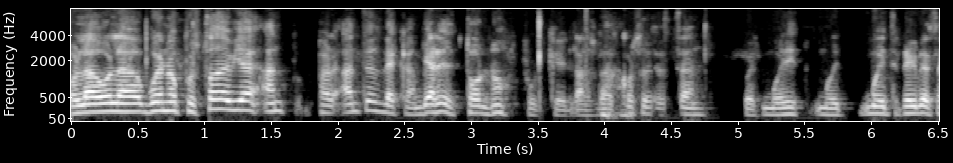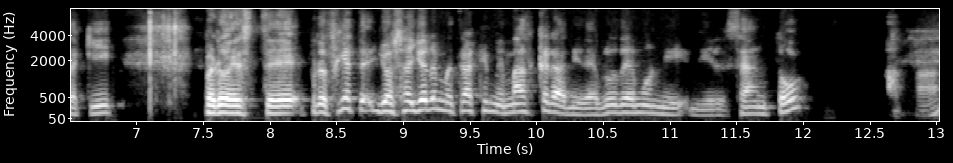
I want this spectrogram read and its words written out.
Hola, hola. Bueno, pues todavía an- para- antes de cambiar el tono, porque las, las cosas están pues muy, muy, muy terribles aquí, pero este, pero fíjate, yo, o sea, yo no me traje mi máscara ni de Blue Demon ni, ni el Santo, Ajá.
